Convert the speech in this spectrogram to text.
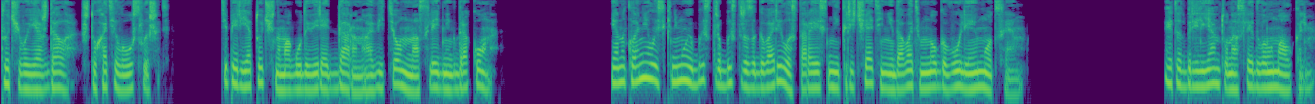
То, чего я ждала, что хотела услышать. Теперь я точно могу доверять Дарану, а ведь он наследник дракона. Я наклонилась к нему и быстро-быстро заговорила, стараясь не кричать и не давать много воли эмоциям. Этот бриллиант унаследовал Малкольм.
